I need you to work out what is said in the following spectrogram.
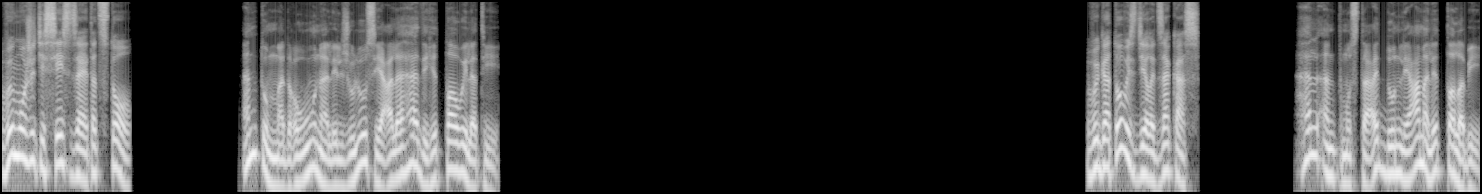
Вы можете сесть за этот стол. أنتم مدعوون للجلوس على هذه الطاولة. Вы готовы сделать заказ? هل أنت مستعد لعمل الطلب؟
